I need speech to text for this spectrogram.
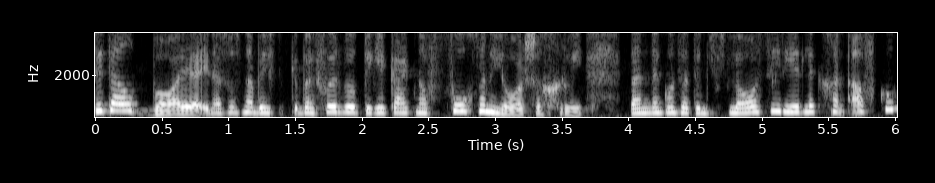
Dit help baie en as ons nou byvoorbeeld bietjie kyk na volgende jaar se groei, dan dink ons dat inflasie redelik gaan afkom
